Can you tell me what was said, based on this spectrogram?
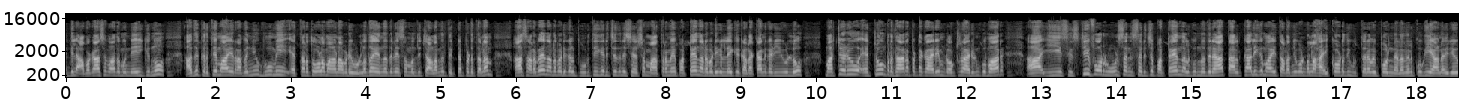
ഇതിൽ അവകാശവാദം ഉന്നയിക്കുന്നു. അത് കൃത്യമായി റവന്യൂ ഭൂമി എത്രത്തോളമാണ് അവിടെ ഉള്ളത് എന്നതിനെ സംബന്ധിച്ച് അളന്ന് തിട്ടപ്പെടുത്തണം. ആ സർവേ നടപടികൾ പൂർത്തീകരിച്ചതിന് ശേഷം മാത്രമേ പട്ടയ നടപടികളിലേക്ക് കടക്കാൻ കഴിയുള്ളൂ. മറ്റൊരു ഏറ്റവും പ്രധാനപ്പെട്ട കാര്യം ഡോക്ടർ അരുൺകുമാർ ഈ സിക്സ്റ്റി ഫോർ റൂൾസ് അനുസരിച്ച് പട്ടയം നൽകുന്നതിന് താൽക്കാലികമായി തടഞ്ഞുകൊണ്ടുള്ള ഹൈക്കോടതി ഉത്തരവ് ഇപ്പോൾ നിലനിൽക്കുകയാണ്. ഒരു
